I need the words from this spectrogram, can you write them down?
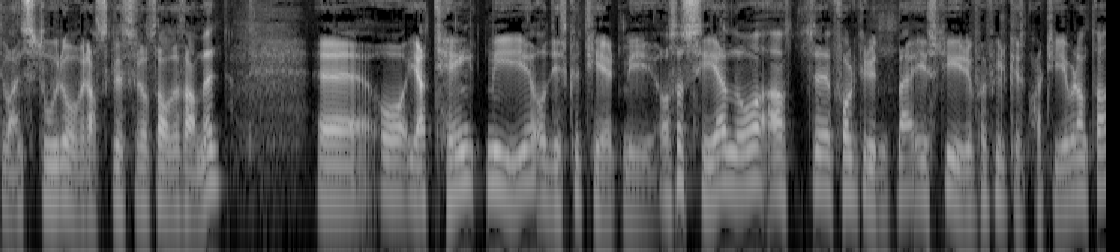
Det var en stor overraskelse for oss alle sammen. Eh, og jeg har tenkt mye og diskutert mye. Og så ser jeg nå at eh, folk rundt meg i styret for fylkespartiet bl.a.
